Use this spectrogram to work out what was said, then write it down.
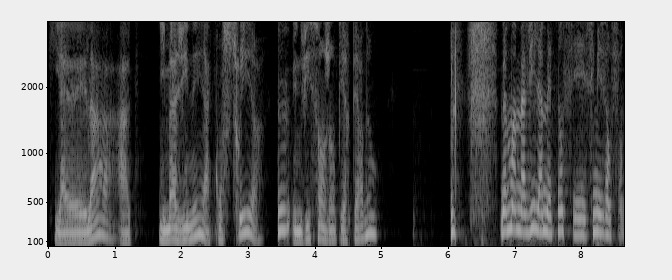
qui est là à imaginer, à construire Mm. une vie sans Jean-Pierre Pernaud. Ben moi, ma vie là maintenant, c'est mes enfants.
